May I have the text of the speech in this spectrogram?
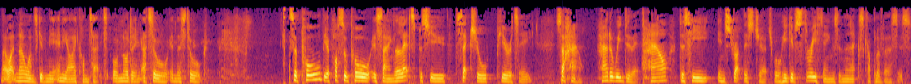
No, like no one's given me any eye contact or nodding at all in this talk. So Paul, the apostle Paul is saying, let's pursue sexual purity. So how? How do we do it? How does he instruct this church? Well, he gives three things in the next couple of verses.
